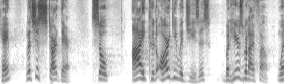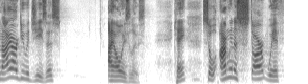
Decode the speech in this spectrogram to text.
Okay? Let's just start there. So I could argue with Jesus, but here's what I found. When I argue with Jesus, I always lose. Okay? So I'm going to start with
